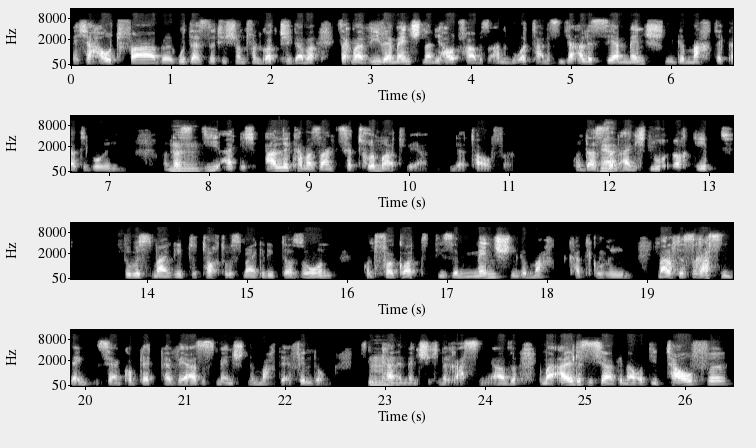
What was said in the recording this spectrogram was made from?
welche Hautfarbe, gut, das ist natürlich schon von Gott geschickt, aber sag mal, wie wir Menschen dann die Hautfarbe des anderen beurteilen, das sind ja alles sehr menschengemachte Kategorien. Und mhm. dass die eigentlich alle, kann man sagen, zertrümmert werden in der Taufe. Und dass ja. es dann eigentlich nur noch gibt, du bist meine geliebte Tochter, du bist mein geliebter Sohn, und vor Gott diese menschengemachten Kategorien. Ich meine, auch das Rassendenken ist ja ein komplett perverses, menschengemachte Erfindung. Es gibt mhm. keine menschlichen Rassen. Ja? Also, immer all das ist ja genau. Und die Taufe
